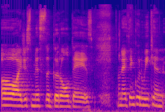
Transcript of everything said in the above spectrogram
oh i just miss the good old days. And i think when we can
